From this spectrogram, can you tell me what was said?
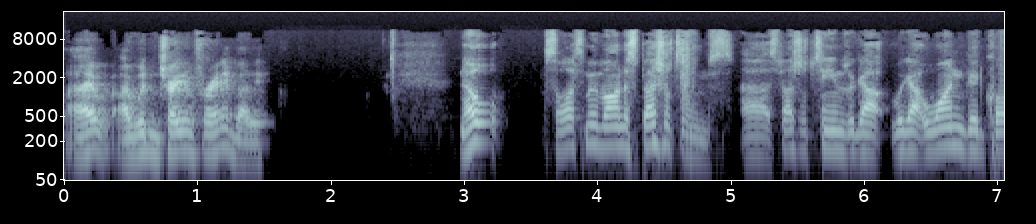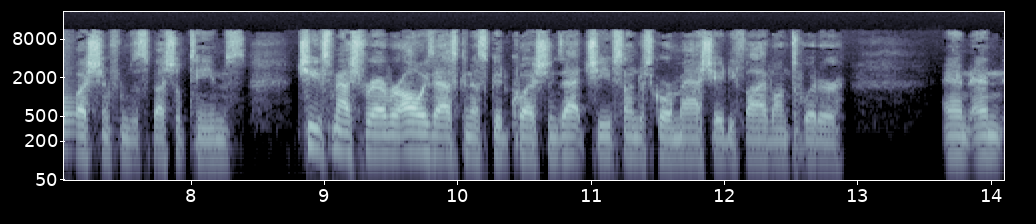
I I wouldn't trade him for anybody. Nope. So let's move on to special teams. Uh, special teams. We got we got one good question from the special teams. Chiefs Mash Forever, always asking us good questions at Chiefs underscore Mash eighty five on Twitter, and and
